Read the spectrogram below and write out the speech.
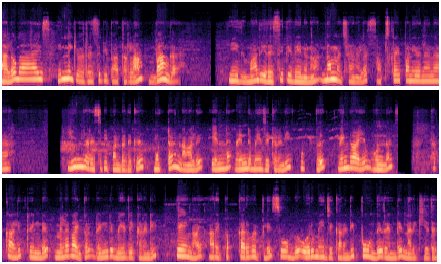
ஹலோ காய்ஸ் இன்றைக்கி ஒரு ரெசிபி பார்த்துடலாம். வாங்க. இது மாதிரி ரெசிபி வேணும்னா நம்ம சேனலை சப்ஸ்கிரைப் பண்ணிடுங்க இந்த ரெசிபி பண்ணுறதுக்கு முட்டை நாலு எண்ணெய் ரெண்டு மேஜைக்கரண்டி உப்பு வெங்காயம் ஒன்று தக்காளி ரெண்டு மிளகாய்த்தூள் ரெண்டு மேஜைக்கரண்டி தேங்காய் அரை கப் கருவேப்பிலை சோம்பு ஒரு மேஜைக்கரண்டி பூண்டு ரெண்டு நறுக்கியது.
